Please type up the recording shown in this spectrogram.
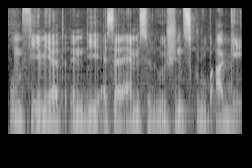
umfirmiert in die SLM Solutions Group AG.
